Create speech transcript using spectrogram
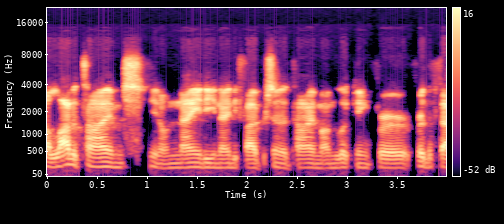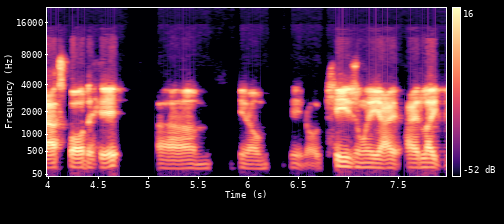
a lot of times, you know, 90, 95 percent of the time, I'm looking for for the fastball to hit. Um, you know, you know, occasionally I I like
